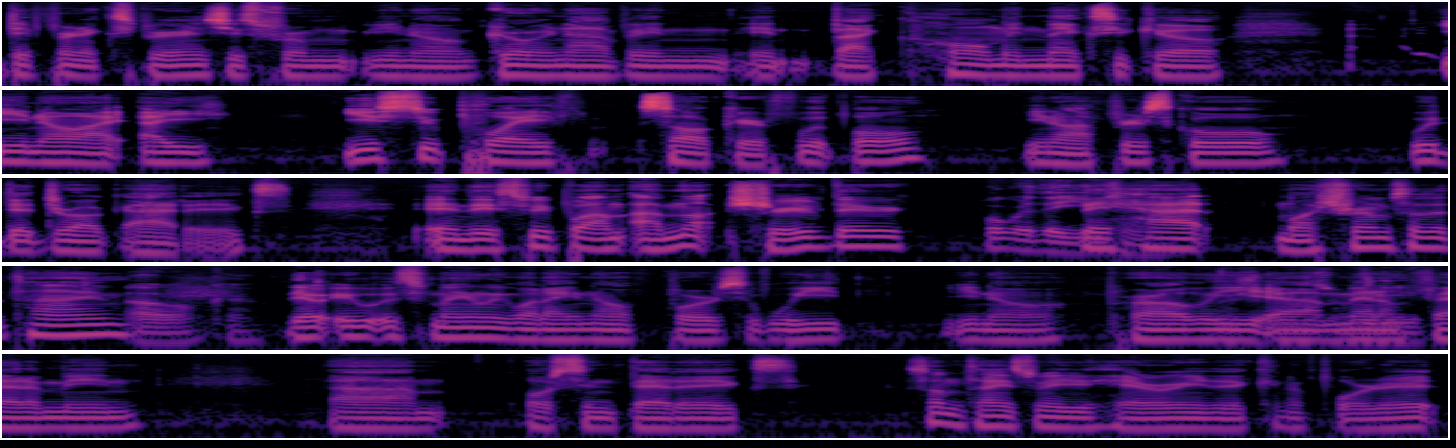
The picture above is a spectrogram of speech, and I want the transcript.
different experience just from, you know, growing up in, in back home in Mexico. You know, I, I used to play soccer, football, you know, after school with the drug addicts. And these people I'm I'm not sure if they're What were they they using? had mushrooms at the time. Oh, okay. It was mainly what I know, of course, weed, you know, probably uh, methamphetamine um, or synthetics, sometimes maybe heroin they can afford it.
